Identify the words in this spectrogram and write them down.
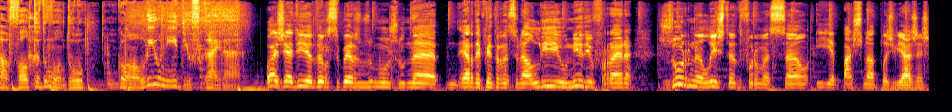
À Volta do Mundo, com Leonídio Ferreira. Hoje é dia de recebermos na RDP Internacional Leonídio Ferreira, jornalista de formação e apaixonado pelas viagens.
